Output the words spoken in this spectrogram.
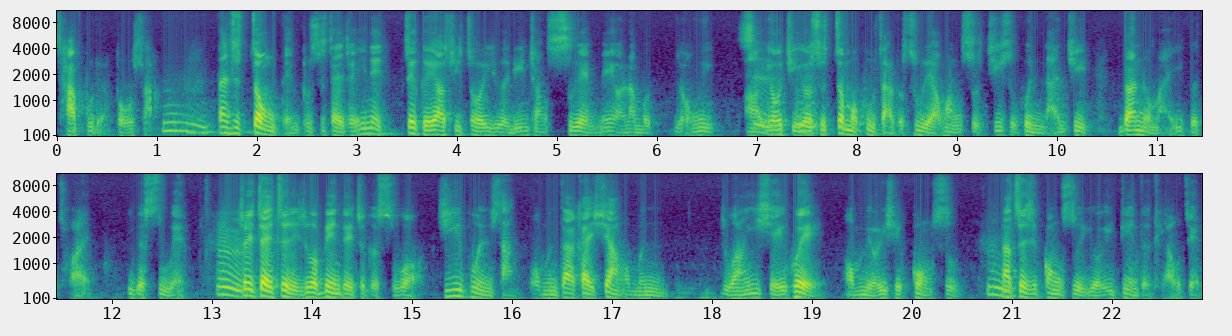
差不了多少，嗯，但是重点不是在这，因为这个要去做一个临床试验没有那么容易啊，尤其又是这么复杂的治疗方式，其实很难去。乱的买一个出来，一个试验，嗯，所以在这里如果面对这个时候，基本上我们大概像我们乳房医协会，我们有一些共识，嗯，那这些共识有一定的条件，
